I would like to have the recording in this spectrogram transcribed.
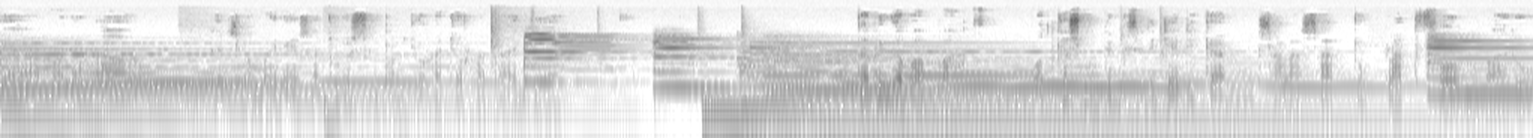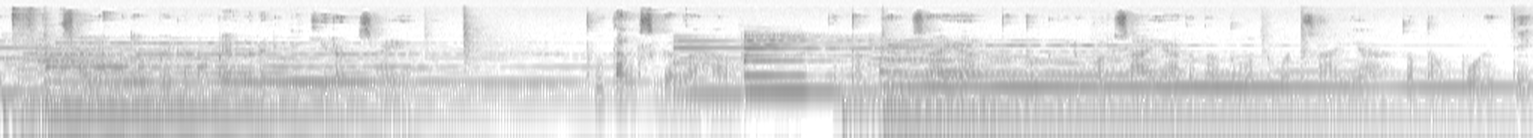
Ya padahal mungkin selama ini yang saya tulis tentang curhat-curhat aja. Tapi nggak apa-apa podcast mungkin bisa dijadikan salah satu platform baru untuk saya tentang segala hal. Tentang diri saya tentang kehidupan saya tentang teman-teman saya tentang politik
